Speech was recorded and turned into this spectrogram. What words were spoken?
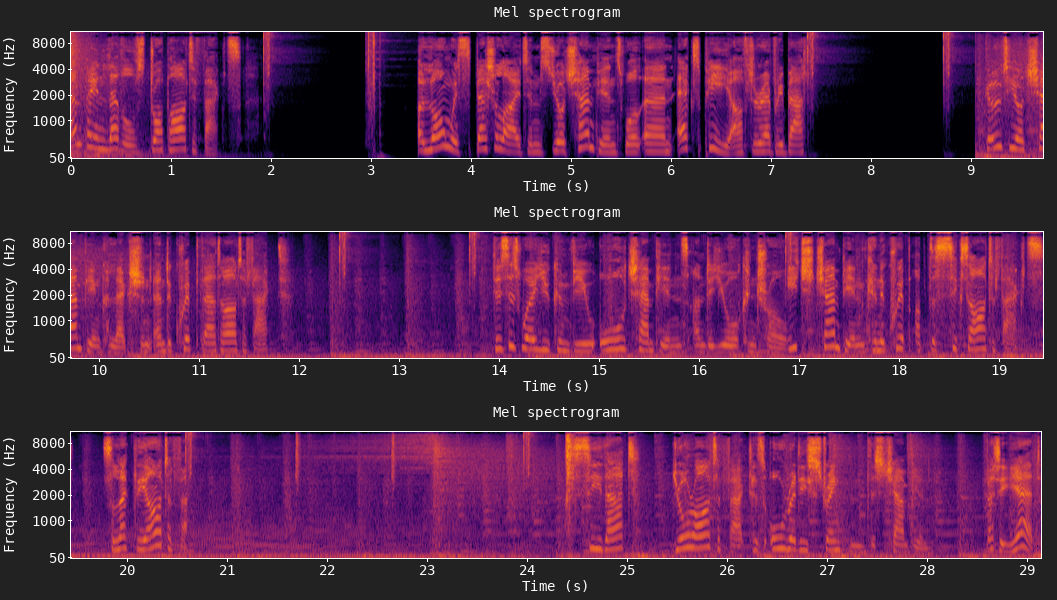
Campaign levels drop artifacts. Along with special items, your champions will earn XP after every battle. Go to your champion collection and equip that artifact. This is where you can view all champions under your control. Each champion can equip up to six artifacts. Select the artifact. See that? Your artifact has already strengthened this champion. Better yet,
